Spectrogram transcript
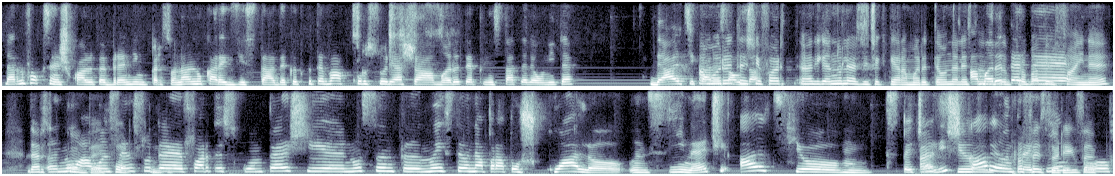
dar nu făcusem școală pe branding personal, nu care exista, decât câteva cursuri așa amărâte prin Statele Unite, de alții care amărâte s-au dat... și foarte, adică nu le-aș zice că chiar amărâte, unele amărâte sunt probabil de, faine, dar scumpe. Nu, în sensul scumpe. de foarte scumpe și nu sunt, nu există neapărat o școală în sine, ci alți uh, specialiști alți, uh, care între timp exact. Uh,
